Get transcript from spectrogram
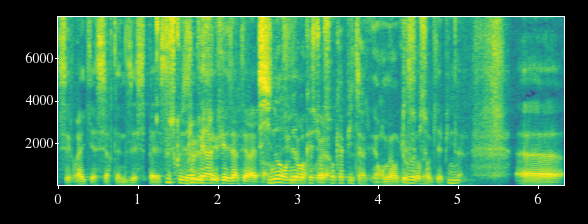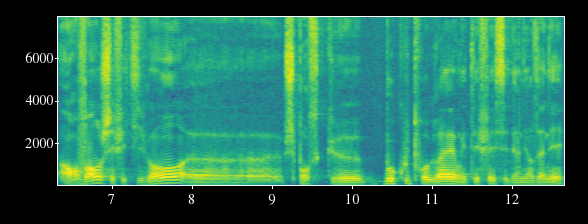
C'est vrai qu'il y a certaines espèces. Plus que les intérêts. Sinon, on remet en question son capital. Et on remet en question son capital. Euh, en revanche, effectivement, euh, je pense que beaucoup de progrès ont été faits ces dernières années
